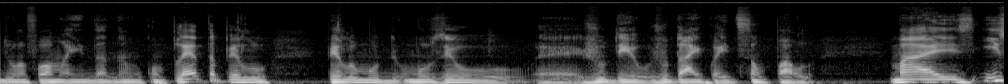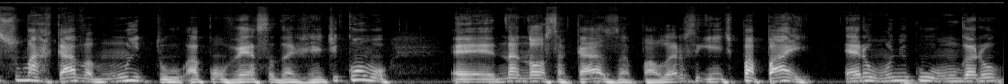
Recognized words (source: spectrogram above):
de uma forma ainda não completa pelo, pelo Museu é, Judeu, Judaico aí de São Paulo. Mas isso marcava muito a conversa da gente. Como é, na nossa casa, Paulo, era o seguinte: papai era o único húngaro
